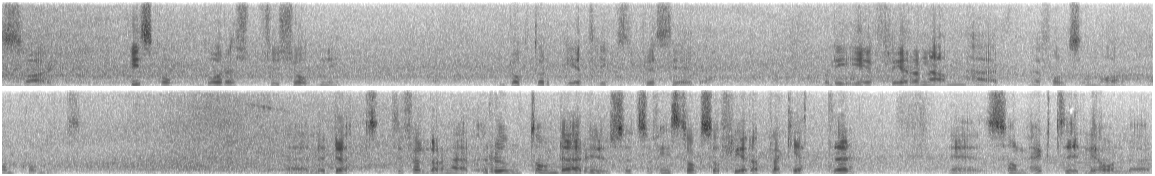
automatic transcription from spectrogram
Svarg. Biskop Goresh Tjichovny, Dr. Petrix Presede. Och det är flera namn här med folk som har omkommit eller dött till följd av den här. Runt om det här huset så finns det också flera plaketter Eh, som högtidlighåller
